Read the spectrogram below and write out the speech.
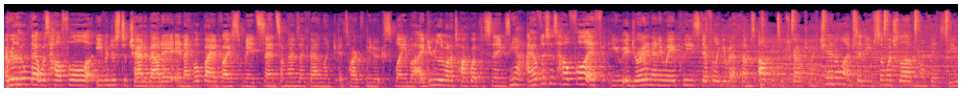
I really hope that was helpful, even just to chat about it, and I hope my advice made sense. Sometimes I found like it's hard for me to explain, but I do really want to talk about these things. Yeah, I hope this was helpful. If you enjoyed it in any way, please definitely give it a thumbs up and subscribe to my channel. I'm sending you so much love, and hopefully I'll see you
